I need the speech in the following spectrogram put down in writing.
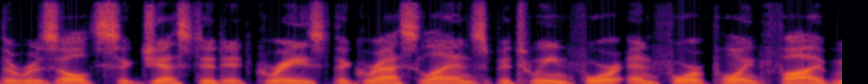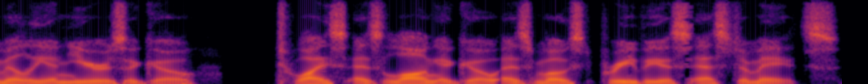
The results suggested it grazed the grasslands between 4 and 4.5 million years ago, twice as long ago as most previous estimates.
